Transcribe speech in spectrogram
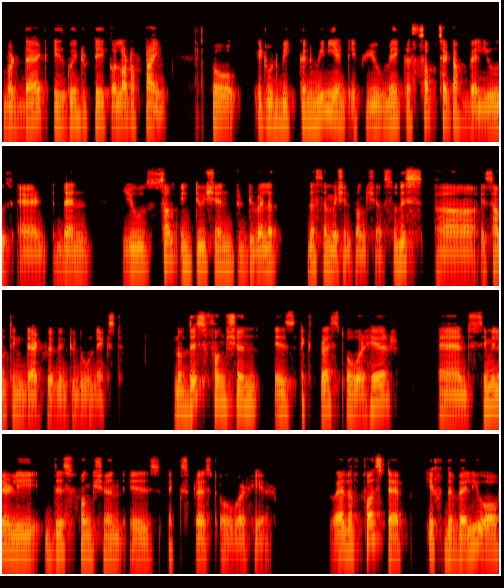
But that is going to take a lot of time. So it would be convenient if you make a subset of values and then use some intuition to develop the summation function. So this uh, is something that we're going to do next. Now this function is expressed over here and similarly this function is expressed over here. As the first step if the value of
